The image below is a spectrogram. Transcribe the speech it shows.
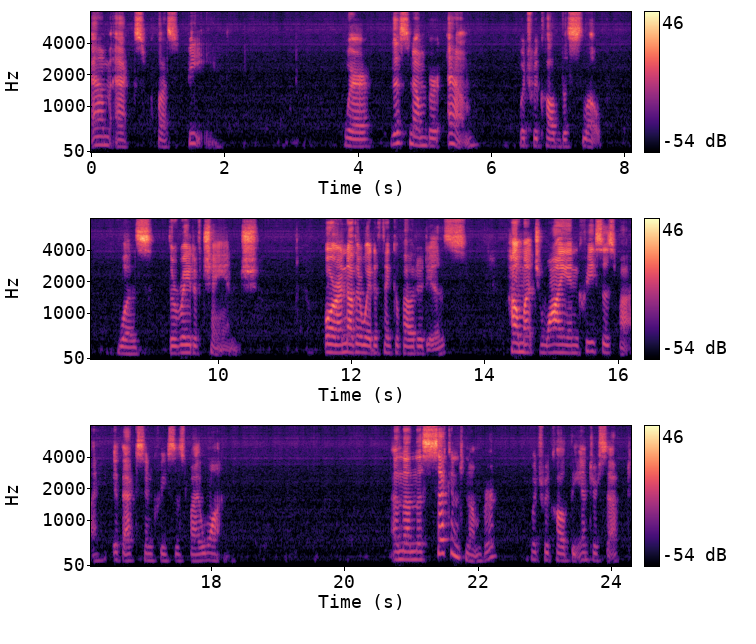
mx plus b, where this number m, which we called the slope, was the rate of change. Or another way to think about it is how much y increases by if x increases by 1. And then the second number, which we called the intercept,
